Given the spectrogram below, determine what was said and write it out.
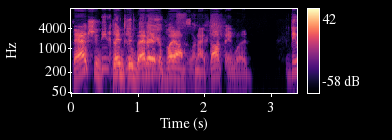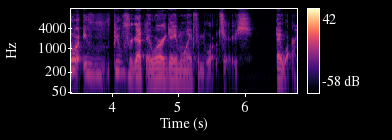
they actually I mean, did do better in the playoffs than I thought they would. They were. People forget they were a game away from the World Series. They were.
